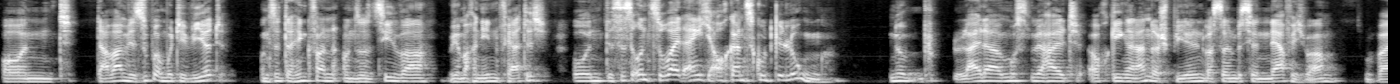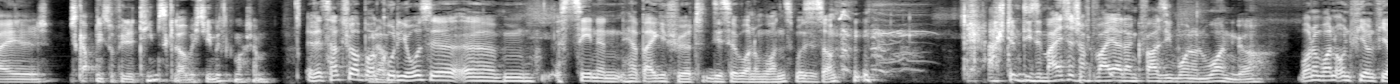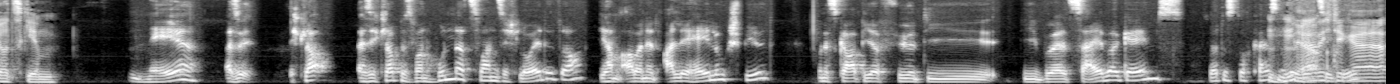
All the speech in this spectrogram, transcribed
Und da waren wir super motiviert und sind da hingefahren. Unser Ziel war, wir machen ihn fertig. Und das ist uns soweit eigentlich auch ganz gut gelungen. Nur leider mussten wir halt auch gegeneinander spielen, was dann ein bisschen nervig war, weil es gab nicht so viele Teams, glaube ich, die mitgemacht haben. Das hat schon aber auch Oder- kuriose ähm, Szenen herbeigeführt, diese One-on-Ones, muss ich sagen. Ach stimmt, diese Meisterschaft war ja dann quasi One-on-One, gell? One-on-One und 4 und 4 hat's gegeben. Nee, also ich glaube, also ich glaube, es waren 120 Leute da. Die haben aber nicht alle Halo gespielt. Und es gab ja für die, die World Cyber Games, wird es doch heißen? Mhm. Ja, richtig. Äh,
